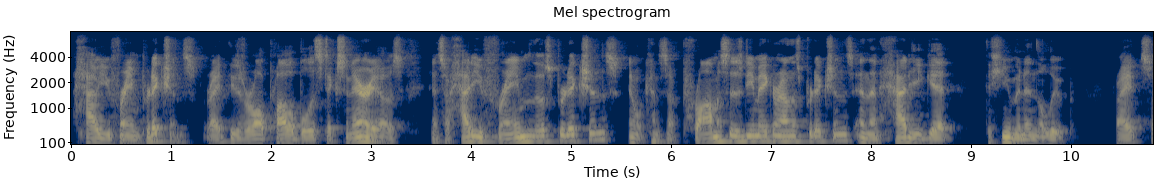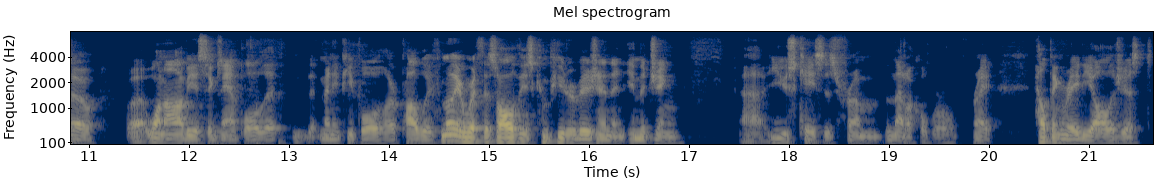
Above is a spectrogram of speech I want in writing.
how you frame predictions right? These are all probabilistic scenarios. And so how do you frame those predictions and what kinds of promises do you make around those predictions? And then how do you get the human in the loop right so uh, one obvious example that, that many people are probably familiar with is all of these computer vision and imaging uh, use cases from the medical world, right? Helping radiologists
